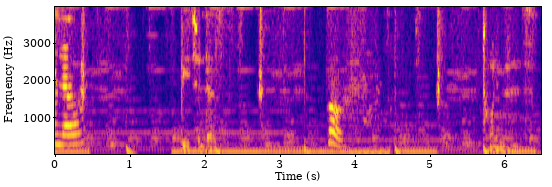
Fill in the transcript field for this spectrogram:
Hello? Beach or desert? Both. 20 minutes.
